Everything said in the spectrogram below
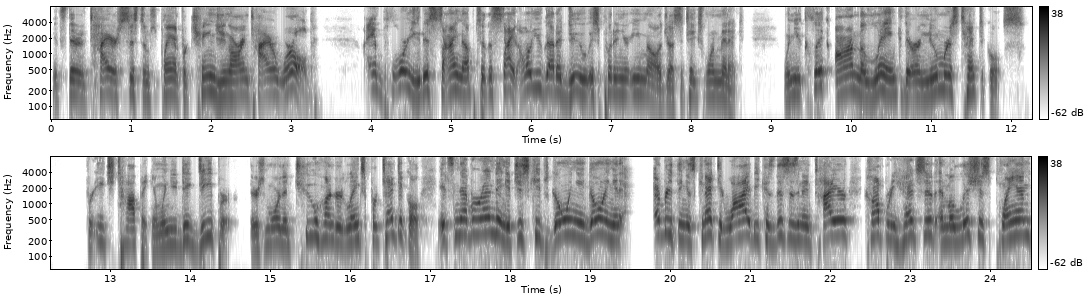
It's their entire systems plan for changing our entire world. I implore you to sign up to the site. All you got to do is put in your email address. It takes one minute. When you click on the link, there are numerous tentacles for each topic. And when you dig deeper, there's more than 200 links per tentacle. It's never ending. It just keeps going and going, and everything is connected. Why? Because this is an entire comprehensive and malicious plan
